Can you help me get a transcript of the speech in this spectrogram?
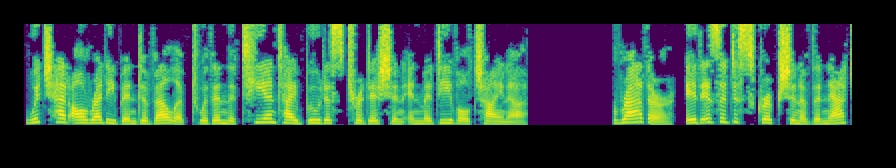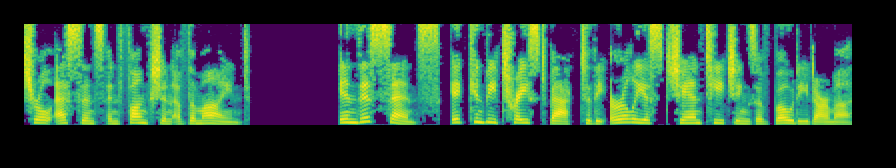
which had already been developed within the Tiantai Buddhist tradition in medieval China. Rather, it is a description of the natural essence and function of the mind. In this sense, it can be traced back to the earliest Chan teachings of Bodhidharma.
